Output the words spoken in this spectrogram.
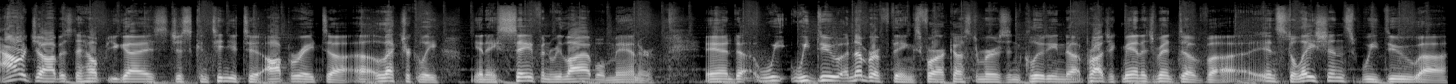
Our job is to help you guys just continue to operate uh, electrically in a safe and reliable manner. And uh, we, we do a number of things for our customers, including uh, project management of uh, installations. We do uh,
